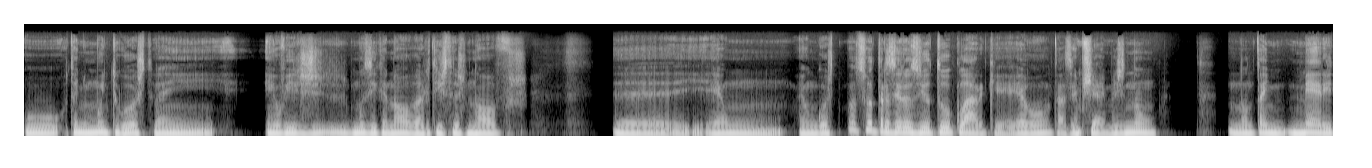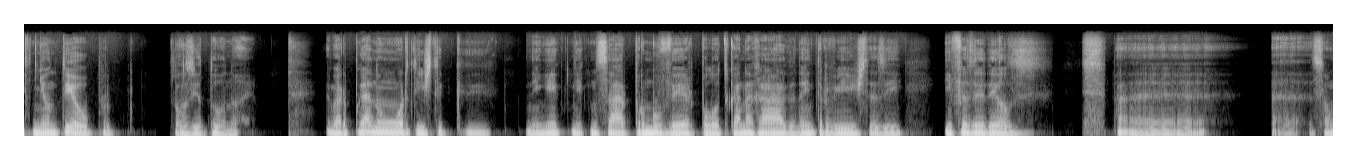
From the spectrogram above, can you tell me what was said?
o, tenho muito gosto em, em ouvir música nova, artistas novos. Uh, é, um, é um gosto. Se for trazer os YouTube, claro que é, é bom, está sempre cheio, mas não, não tem mérito nenhum teu, porque são os YouTube, não é? Agora, pegar num artista que ninguém tinha começar a promover, pô-lo a tocar na rádio, dar entrevistas e, e fazer deles. Uh, uh, são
